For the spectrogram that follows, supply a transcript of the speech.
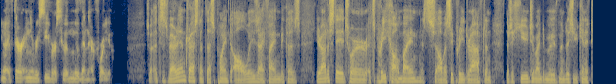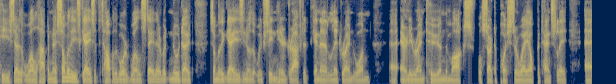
you know if there are any receivers who would move in there for you? So it's just very interesting at this point, always, I find, because you're at a stage where it's pre combine, it's obviously pre draft, and there's a huge amount of movement, as you kind of tease there, that will happen. Now, some of these guys at the top of the board will stay there, but no doubt some of the guys, you know, that we've seen here drafted kind of late round one, uh, early round two, and the mocks will start to push their way up potentially uh,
